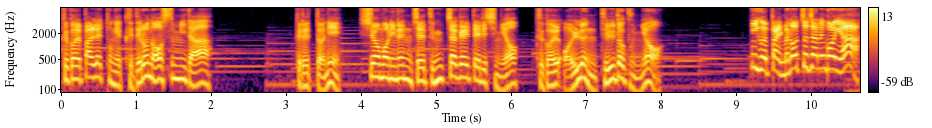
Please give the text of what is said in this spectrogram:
그걸 빨래통에 그대로 넣었습니다. 그랬더니 시어머니는 제 등짝을 때리시며 그걸 얼른 들더군요. 이걸 빨면 어쩌자는 거야?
